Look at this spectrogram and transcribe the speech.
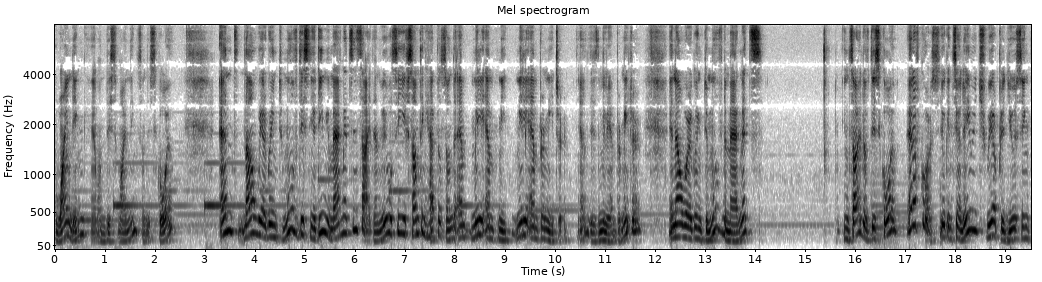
winding on these windings on this coil and now we are going to move these neodymium magnets inside and we will see if something happens on the amp, milliamp, milliampere meter. Yeah, this is the milliampere meter. And now we're going to move the magnets inside of this coil and of course you can see on the image we are producing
